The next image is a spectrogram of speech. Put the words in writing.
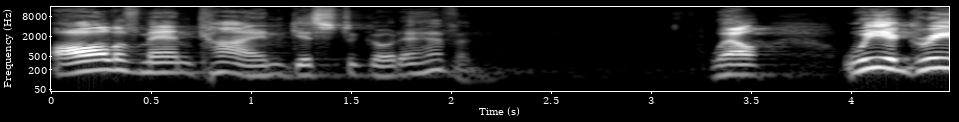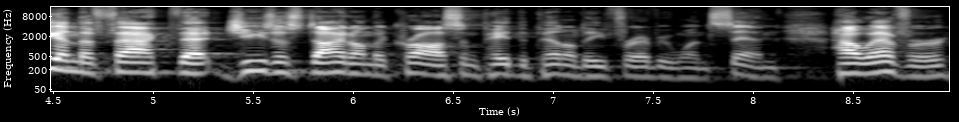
all of mankind gets to go to heaven. Well, we agree on the fact that Jesus died on the cross and paid the penalty for everyone's sin. However,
